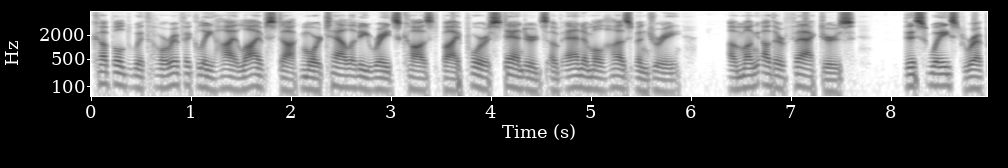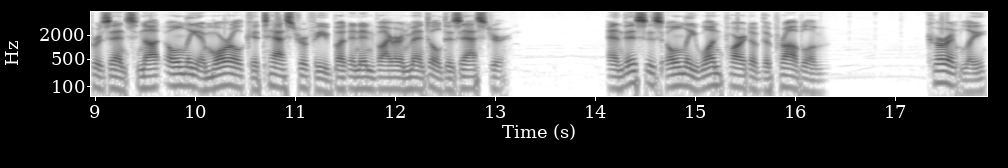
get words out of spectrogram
Coupled with horrifically high livestock mortality rates caused by poor standards of animal husbandry, among other factors, this waste represents not only a moral catastrophe but an environmental disaster. And this is only one part of the problem. Currently,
